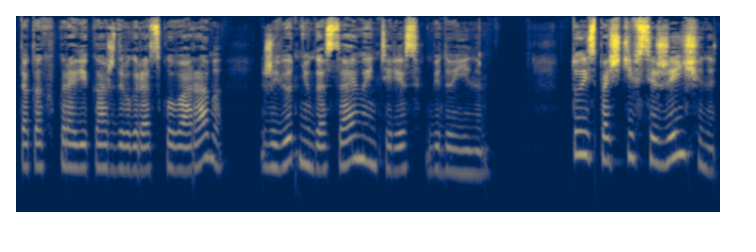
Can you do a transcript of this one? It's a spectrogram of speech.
так как в крови каждого городского араба живет неугасаемый интерес к бедуинам. То есть почти все женщины,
